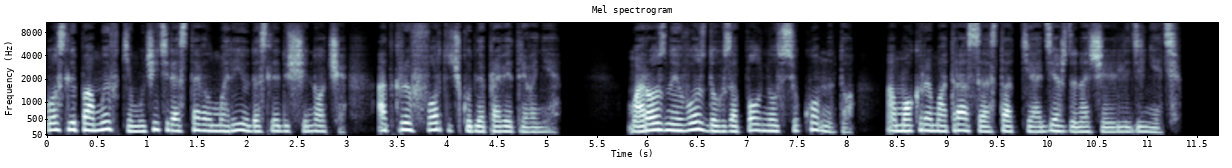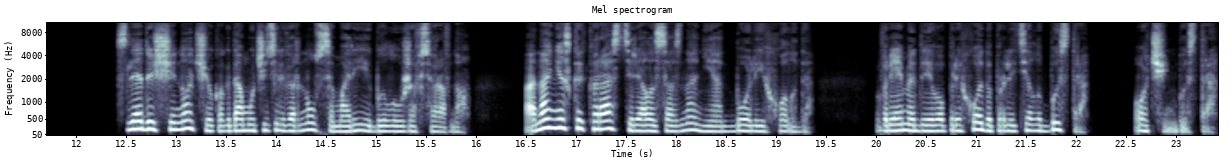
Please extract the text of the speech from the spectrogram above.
После помывки мучитель оставил Марию до следующей ночи, открыв форточку для проветривания. Морозный воздух заполнил всю комнату, а мокрые матрасы и остатки одежды начали леденеть. Следующей ночью, когда мучитель вернулся, Марии было уже все равно. Она несколько раз теряла сознание от боли и холода. Время до его прихода пролетело быстро, очень быстро.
